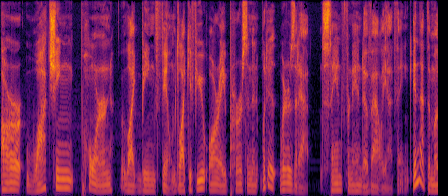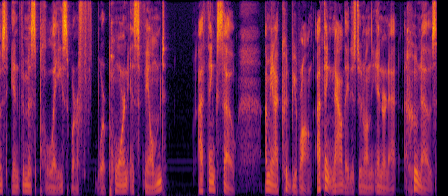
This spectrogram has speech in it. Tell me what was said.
are watching porn like being filmed. Like if you are a person, and what is where is it at? San Fernando Valley, I think. Isn't that the most infamous place where where porn is filmed? I think so. I mean, I could be wrong. I think now they just do it on the internet. Who knows?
